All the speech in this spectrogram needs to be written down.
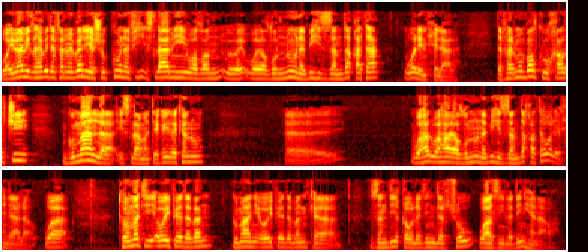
وإمام الذهبي دفرم بل يشكون في إسلامه وظن ويظنون به الزندقة والانحلال دفرمو بلكو خلشي قمان لا إسلامتكي دكنو وهروها يظنون به الزندقة والانحلال وتومتي أوي بيدبن قماني أوي بيدبن كزنديقة ولدين درشو وازي لدين هناوه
